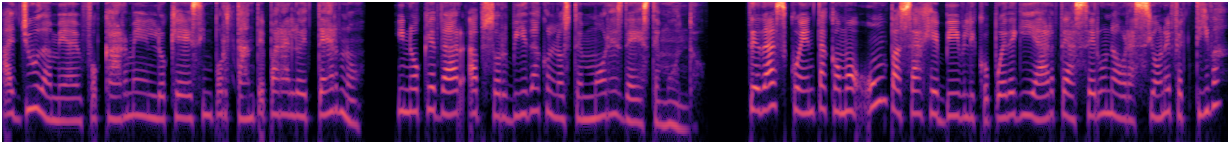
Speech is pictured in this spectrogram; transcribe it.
Ayúdame a enfocarme en lo que es importante para lo eterno y no quedar absorbida con los temores de este mundo. ¿Te das cuenta cómo un pasaje bíblico puede guiarte a hacer una oración efectiva?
